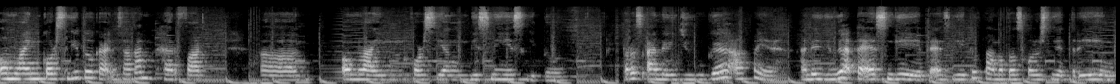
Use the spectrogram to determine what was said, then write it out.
online course gitu kayak misalkan Harvard uh, online course yang bisnis gitu. Terus ada juga apa ya? Ada juga TSG. TSG itu Tamatol Scholars Gathering.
